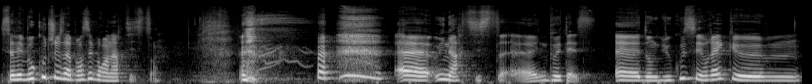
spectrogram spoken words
Ça fait beaucoup de choses à penser pour un artiste. Euh, une artiste, une poétesse. Euh, donc du coup, c'est vrai que hum,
